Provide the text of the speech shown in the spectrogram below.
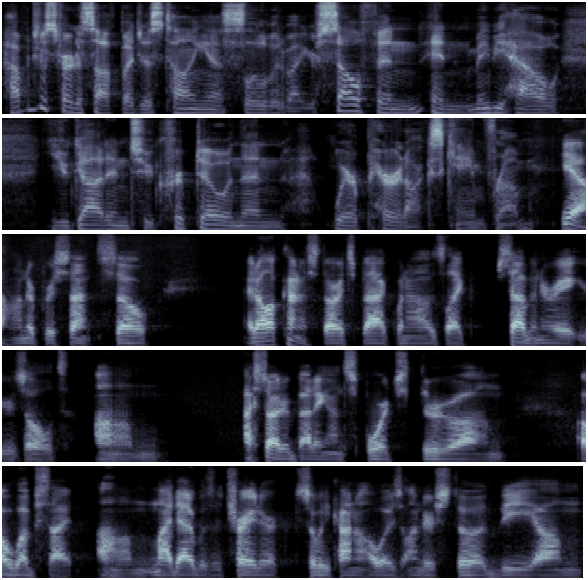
how about you start us off by just telling us a little bit about yourself and and maybe how you got into crypto and then where Paradox came from? Yeah, hundred percent. So it all kind of starts back when I was like seven or eight years old. Um, I started betting on sports through um, a website. Um, my dad was a trader, so he kind of always understood the um,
